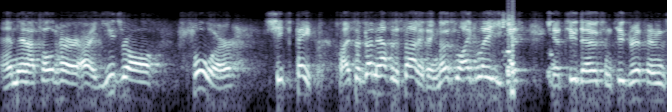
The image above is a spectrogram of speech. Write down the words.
And then I told her, all right, you draw four sheets of paper, right? So it doesn't have to decide anything. Most likely, you get you know, two Dokes and two Griffins,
